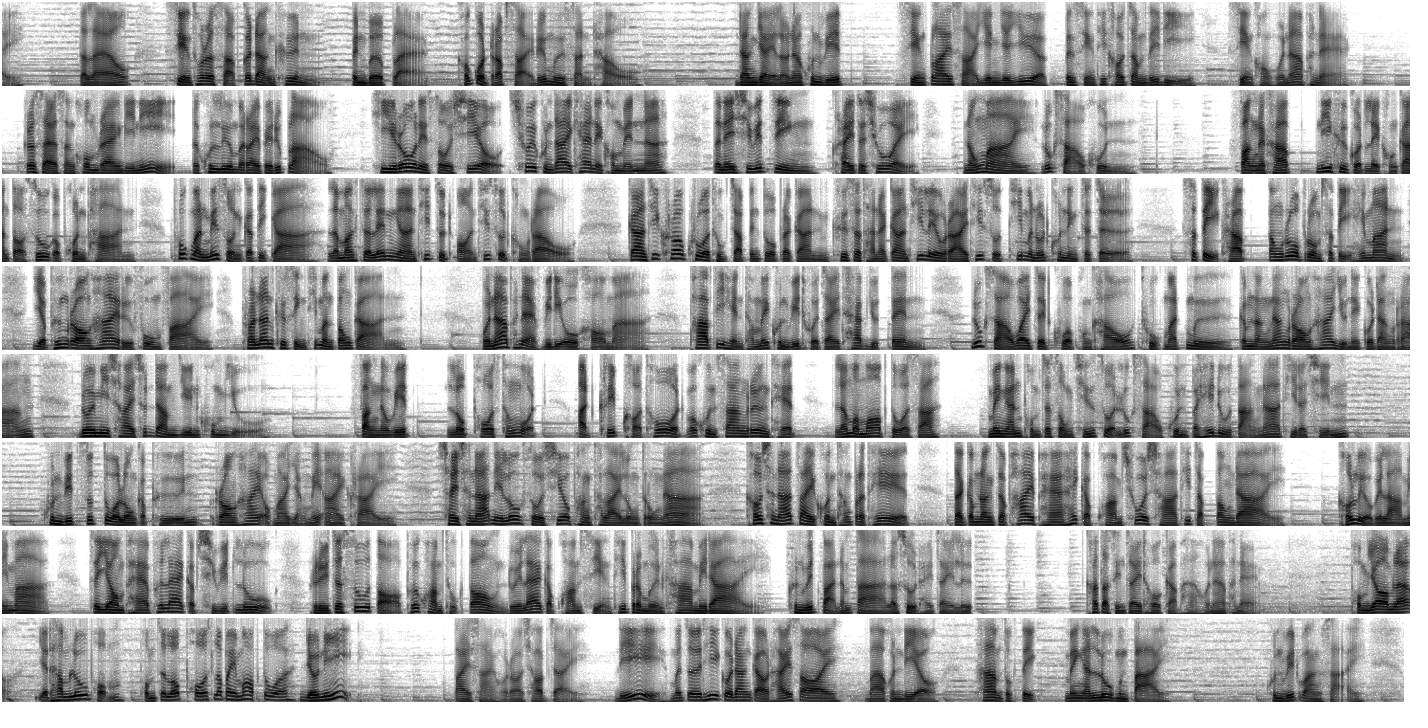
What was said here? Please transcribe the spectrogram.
แต่แล้วเสียงโทรศัพท์ก็ดังขึ้น เป็นเบอร์แปลก เขากดรับสายด้วยมือสั่นเทา ดังใหญ่แล้วนะคุณวิทย์ เสียงปลายสายเย็นเยือก เป็นเสียงที่เขาจำได้ดี เสียงของหัวหน้าแผนก กระแสสังคมแรงดีนี่ แต่คุณลืมอะไรไปหรือเปล่า ฮีโร่ในโซเชียลช่วยคุณได้แค่ในคอมเมนต์นะ แต่ในชีวิตจริง ใครจะช่วย น้องไมล์ลูกสาวคุณ ฟังนะครับ นี่คือกฎเหล็กของการต่อสู้กับคนพาลพวกมันไม่สนกติกา และมักจะเล่นงานที่จุดอ่อนที่สุดของเรา การที่ครอบครัวถูกจับเป็นตัวประกัน คือสถานการณ์ที่เลวร้ายที่สุดที่มนุษย์คนหนึ่งจะเจอ สติครับต้องรวบรวมสติให้มั่น อย่าเพิ่งร้องไห้หรือฟูมฟายเพราะนั่นคือสิ่งที่มันต้องการ หัวหน้าแผนกวิดีโอคอลมา ภาพที่เห็นทำให้คุณวิทย์หัวใจแทบหยุดเต้น ลูกสาววัยเจ็ดขวบของเขาถูกมัดมือกำลังนั่งร้องไห้อยู่ในโกดังร้าง โดยมีชายชุดดำยืนคุมอยู่ฝั่งนวิทย์ลบโพสต์ทั้งหมด อัดคลิปขอโทษว่าคุณสร้างเรื่องเท็จ แล้วมามอบตัวซะ ไม่งั้นผมจะส่งชิ้นส่วนลูกสาวคุณไปให้ดูต่างหน้าทีละชิ้น คุณวิทย์ซุดตัวลงกับพื้น ร้องไห้ออกมาอย่างไม่อายใคร ชัยชนะในโลกโซเชียลพังทลายลงตรงหน้า เขาชนะใจคนทั้งประเทศ แต่กำลังจะพ่ายแพ้ให้กับความชั่วช้าที่จับต้องได้ เขาเหลือเวลาไม่มาก จะยอมแพ้เพื่อแลกกับชีวิตลูก หรือจะสู้ต่อเพื่อความถูกต้องโดยแลกกับความเสี่ยงที่ประเมินค่าไม่ได้ คุณวิทย์ปาดน้ำตาแล้วสูดหายใจลึก เขาตัดสินใจโทรกลับหาหัวหน้าแผนก ผมยอมแล้ว อย่าทำลูกผม ผมจะลบโพสต์แล้วไปมอบตัว เดี๋ยวนี้ ปลายสายหัวเราะชอบใจ ดี มาเจอที่โกดังเก่าท้ายซอย มาคนเดียว ห้ามตุกติก ไม่งั้นลูกมึงตาย คุณวิทย์วางสาย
